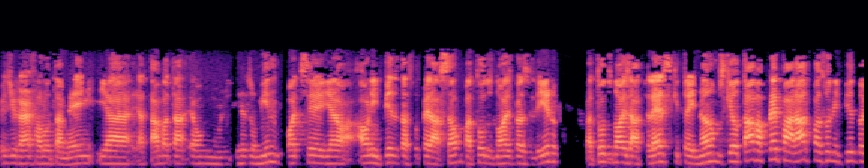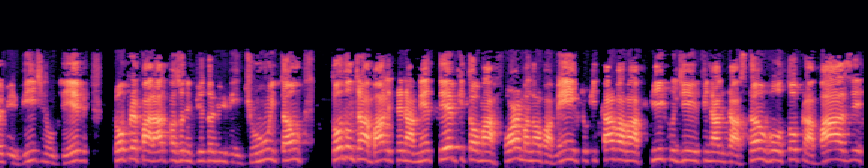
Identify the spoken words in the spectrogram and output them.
Edgar falou também, e a, a Tabata é um, resumindo, pode ser a, a Olimpíada da Superação para todos nós brasileiros, para todos nós atletas que treinamos, que eu estava preparado para as Olimpíadas 2020, não teve, estou preparado para as Olimpíadas 2021, então todo um trabalho de treinamento teve que tomar forma novamente, o que estava a pico de finalização voltou para a base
